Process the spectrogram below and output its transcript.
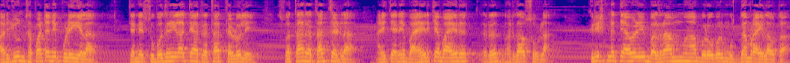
अर्जुन झपाट्याने पुढे गेला. त्याने सुभद्रेला त्या रथात चढवले. स्वतः रथात चढला आणि त्याने बाहेरच्या बाहेरच रथ भरधाव सोडला. कृष्ण त्यावेळी बलरामाबरोबर मुद्दाम राहिला होता.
